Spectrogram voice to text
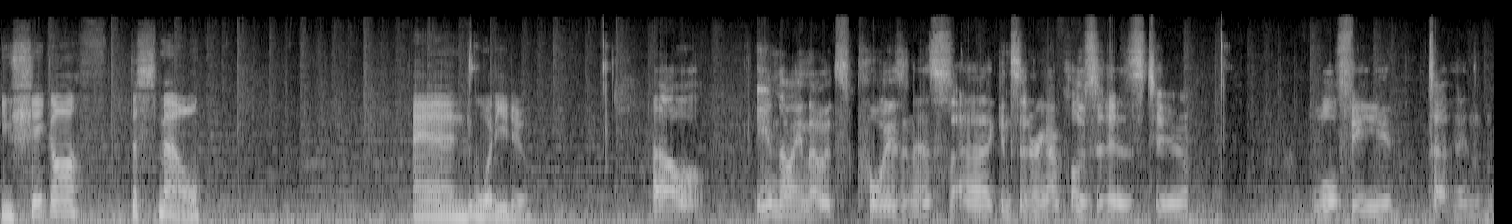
You shake off the smell, and what do you do? Oh, even though I know it's poisonous, uh, considering how close it is to Wolfie, and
